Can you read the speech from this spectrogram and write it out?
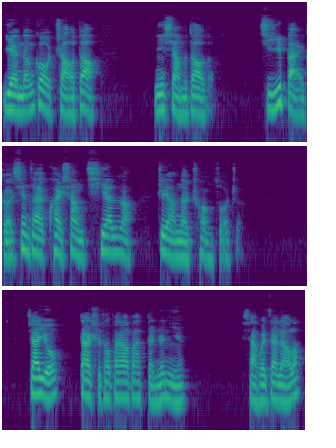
也能够找到你想不到的几百个，现在快上千了这样的创作者。加油，大石头八幺八等着你，下回再聊了。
